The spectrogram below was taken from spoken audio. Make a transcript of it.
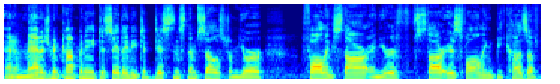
and a management company to say they need to distance themselves from your falling star and your star is falling because of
